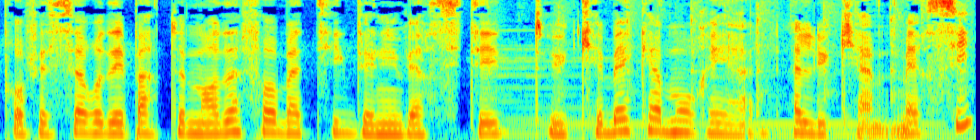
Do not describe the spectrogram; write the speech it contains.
professeur au département d'informatique de l'Université du Québec à Montréal, à l'UQAM. Merci.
